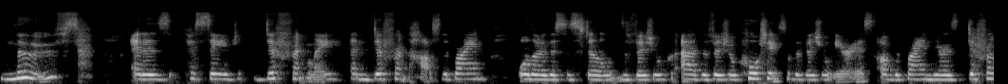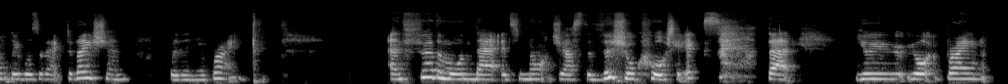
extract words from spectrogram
moves, it is perceived differently in different parts of the brain. Although this is still the visual, uh, the visual cortex or the visual areas of the brain, there is different levels of activation within your brain. And furthermore than that, it's not just the visual cortex that you, your brain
